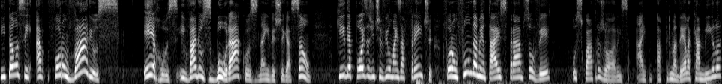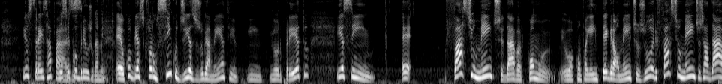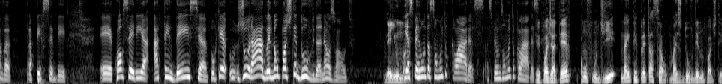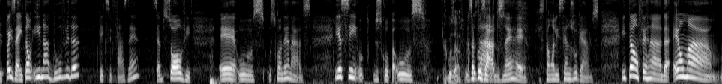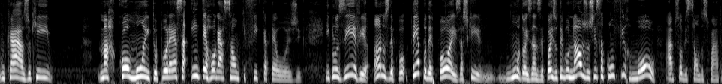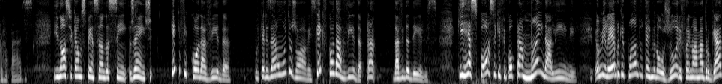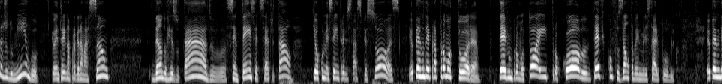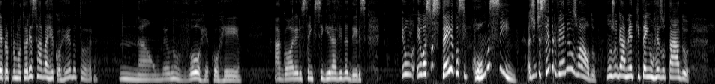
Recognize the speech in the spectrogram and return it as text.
Então, assim, a- foram vários erros e vários buracos na investigação que depois a gente viu mais à frente foram fundamentais para absolver os quatro jovens. A, a prima dela, Camila, e os três rapazes. Você cobriu o julgamento. É, eu cobri, acho que foram cinco dias de julgamento em, em, em Ouro Preto. E assim, é, facilmente dava, como eu acompanhei integralmente o júri, facilmente já dava para perceber é, qual seria a tendência, porque o jurado ele não pode ter dúvida, né, Oswaldo? Nenhuma. E as perguntas são muito claras. As perguntas são muito claras. Ele pode até confundir na interpretação, mas dúvida ele não pode ter. Pois é, então, e na dúvida, o que, que se faz, né? Se absolve é, os, os condenados. E assim, o- desculpa, os Acusado. Os acusados, né? É, que estão ali sendo julgados. Então, Fernanda, é uma, um caso que marcou muito por essa interrogação que fica até hoje. Inclusive, anos depois, tempo depois, acho que um ou dois anos depois, o Tribunal de Justiça confirmou a absolvição dos quatro rapazes. E nós ficamos pensando assim, gente, o que, que ficou da vida? Porque eles eram muito jovens. O que, que ficou da vida da vida deles. Que resposta que ficou para a mãe da Aline? Eu me lembro que quando terminou o júri, foi numa madrugada de domingo, que eu entrei na programação, dando resultado, sentença, etc e tal, que eu comecei a entrevistar as pessoas, eu perguntei para a promotora, teve um promotor, aí trocou, teve confusão também no Ministério Público. Eu perguntei para a promotora, e a senhora vai recorrer, doutora? Não, eu não vou recorrer. Agora eles têm que seguir a vida deles. Eu, eu assustei, eu tô assim, como assim? A gente sempre vê, né, Oswaldo? Um julgamento que tem um resultado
